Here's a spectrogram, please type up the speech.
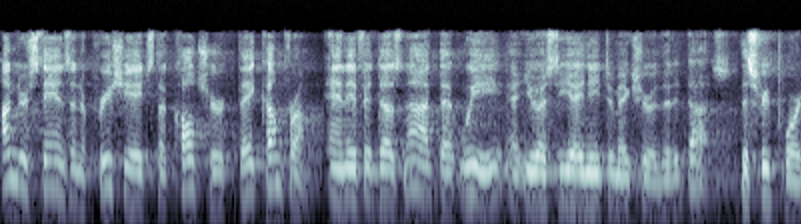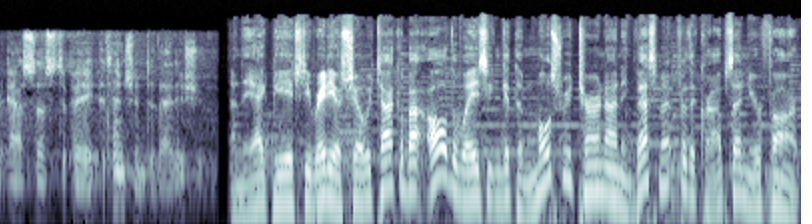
understands and appreciates the culture they come from. And if it does not, that we at USDA need to make sure that it does. This report asks us to pay attention to that issue. On the Ag PhD radio show, we talk about all the ways you can get the most return on investment for the crops on your farm.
